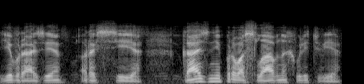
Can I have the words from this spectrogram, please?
Евразия. Россия. Казни православных в Литве.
